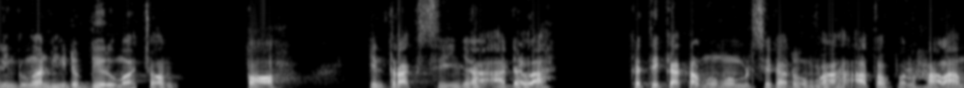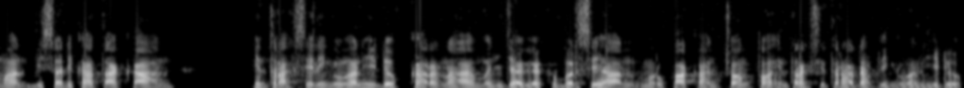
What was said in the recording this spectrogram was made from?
lingkungan hidup di rumah contoh interaksinya adalah ketika kamu membersihkan rumah ataupun halaman bisa dikatakan interaksi lingkungan hidup karena menjaga kebersihan merupakan contoh interaksi terhadap lingkungan hidup.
